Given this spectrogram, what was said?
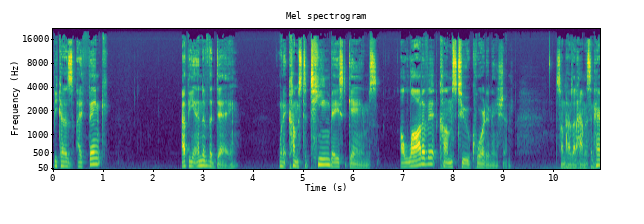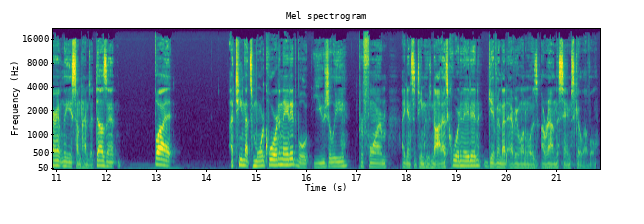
Because I think at the end of the day, when it comes to team-based games, a lot of it comes to coordination. Sometimes that happens inherently, sometimes it doesn't, but a team that's more coordinated will usually perform against a team who's not as coordinated, given that everyone was around the same skill level.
